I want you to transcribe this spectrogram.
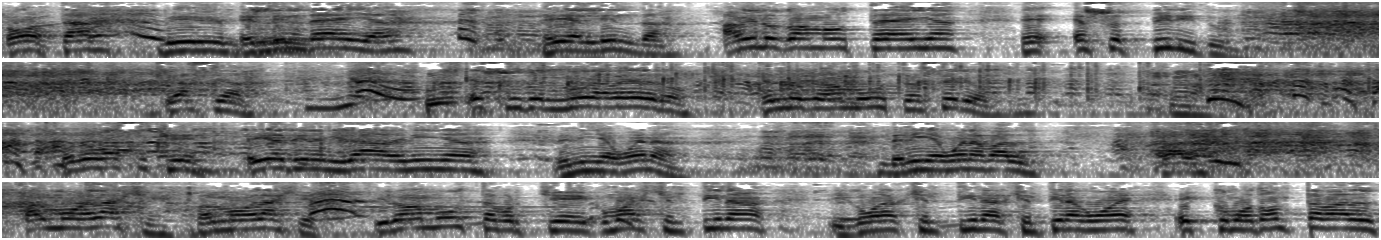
¿cómo está? Bien, Es bien. linda ella. Ella es linda. A mí lo que más me gusta de ella es, es su espíritu. Gracias. Es su ternura, Pedro. Es lo que más me gusta, en serio. Lo que pasa es que ella tiene mirada de niña, de niña buena. De niña buena para el, modelaje, para el modelaje. Y lo más me gusta porque como Argentina, y como Argentina, Argentina como es, es como tonta para el,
